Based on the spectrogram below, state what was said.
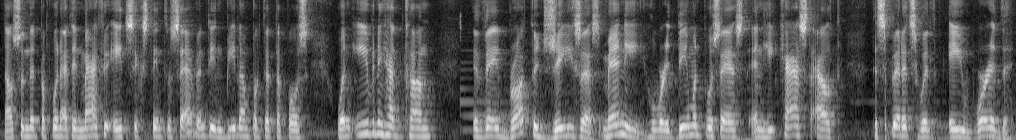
Now, sundan pa po natin Matthew 8:16 to 17 bilang pagtatapos. When evening had come, they brought to Jesus many who were demon-possessed, and he cast out the spirits with a word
